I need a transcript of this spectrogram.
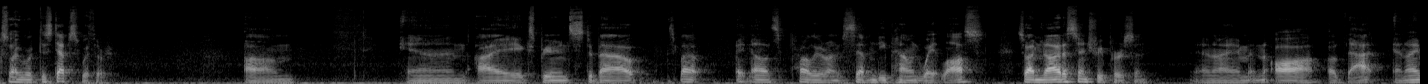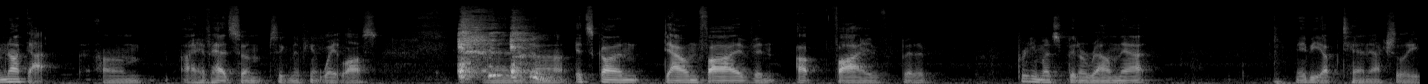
so I worked the steps with her. Um, and I experienced about, it's about, right now it's probably around a 70 pound weight loss. So I'm not a century person and I am in awe of that, and I am not that. Um, I have had some significant weight loss, and uh, it's gone down five and up five, but I've pretty much been around that. Maybe up 10, actually,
